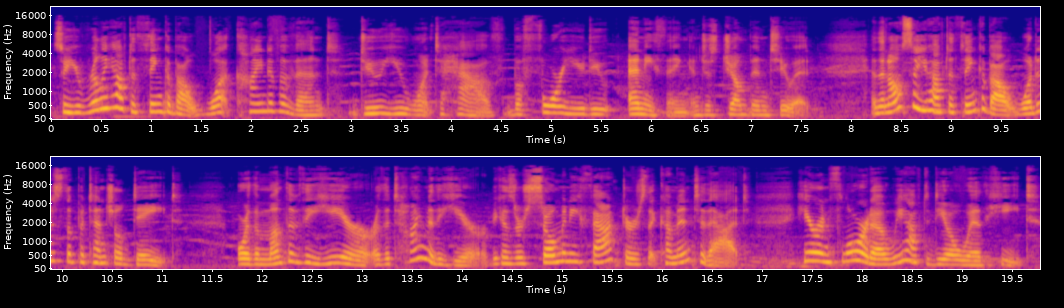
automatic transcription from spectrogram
So you really have to think about what kind of event do you want to have before you do anything and just jump into it. And then also you have to think about what is the potential date or the month of the year or the time of the year because there's so many factors that come into that. Here in Florida, we have to deal with heat.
